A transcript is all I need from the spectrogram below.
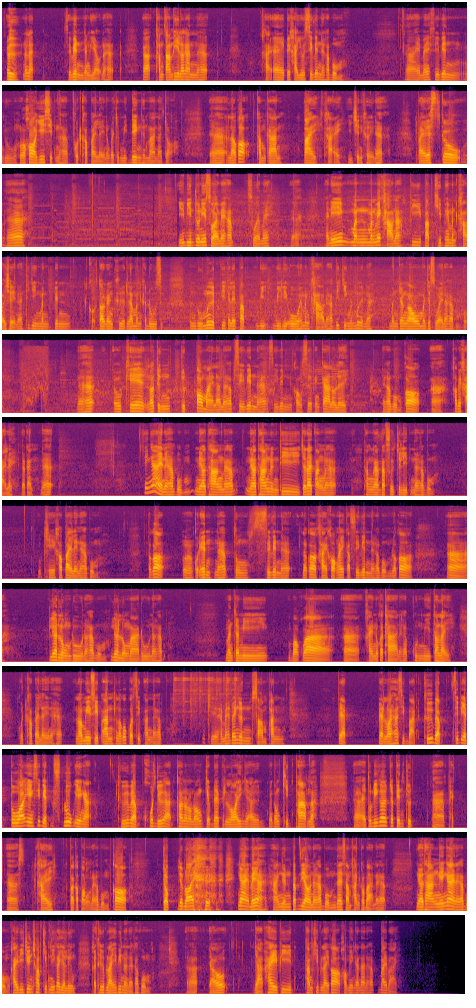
เออนั่นแหละเซเว่นอย่างเดียวนะฮะก็ทำตามพี่แล้วกันนะฮะขายไปขายอยู่เซเว่นนะครับผมเห็นไหมเซเว่นอยู่หัวข้อ 20 นะครับ กดเข้าไปเลยมันก็จะมีเด้งขึ้นมาหน้าจอนะฮะแล้วก็ทำการไปขายอีกเช่นเคยนะฮะไป let's go นะ อินบินตัวนี้สวยไหมครับ สวยไหมนะอันนี้มันมันไม่ขาวนะ พี่ปรับคลิปให้มันขาวเฉยนะ ที่จริงมันเป็นตอนกลางคืนแล้วมันก็ดูมันดูมืด พี่ก็เลยปรับวิวิดีโอให้มันขาวนะครับ ที่จริงมันมืดนะ มันจะเงา มันจะสวยนะครับผมนะฮะโอเค เราถึงจุดเป้าหมายแล้วนะครับเซเว่นนะฮะเซเว่นของเซิร์ฟแพงก้าเราเลยนะครับผมก็อ่าเข้าไปขายเลยแล้วกันนะฮะ ง่ายๆนะครับผมแนวทางนะครับ แนวทางหนึ่งที่จะได้ตังค์นะฮะทำงานแบบสุดจริตนะครับผมโอเคเข้าไปเลยนะครับผม แล้วก็เอ่อกด N นะครับ ตรงเซเว่นนะฮะแล้วก็ขายของให้กับเซเว่นนะครับผมแล้วก็เลื่อนลงดูนะครับผมเลื่อนลงมาดูนะครับ มันจะมีบอกว่าขายนกกระทานะครับ คุณมีเท่าไหร่กดเข้าไปเลยนะฮะเรามี 10 อันเราก็กด 10 อันนะครับ โอเคเห็นไหมได้เงิน 3,000 8 850 บาท คือแบบ 11 ตัวเอง 11 ลูกเองอะ่ะ คือแบบโคตรเยอะอะ่ะถ้าน้องๆเก็บได้เป็นร้อยอย่างเงี้ยเออไม่ต้องคิดภาพนะไอ้ตรงนี้ก็จะเป็นจุดอ่าแพ็คอ่าขายปลากระป๋องนะครับผมก็จบเรียบร้อย ง่ายไหมอะหาเงินแป๊บเดียวนะครับผมได้ 3,000 กว่าบาทนะครับแนวทางง่ายๆนะครับผมใครที่ชื่นชอบคลิปนี้ก็อย่าลืมกระทืบไลค์ให้พี่หน่อยนะครับผมเดี๋ยว อยากให้พี่ทำคลิปอะไรก็คอมเมนต์กันได้นะครับบ๊ายบาย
